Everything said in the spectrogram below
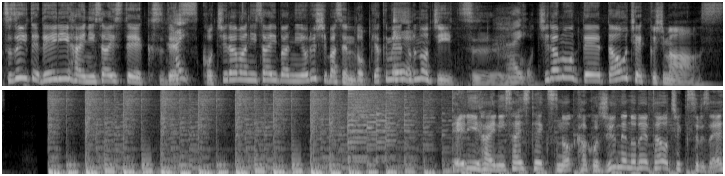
続いてデイリー杯2歳ステークスです、はいこちらは2歳馬による芝線 600m の G2、ええはい。こちらもデータをチェックします。デイリーハイ2歳ステークスの過去10年のデータをチェックするぜ。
